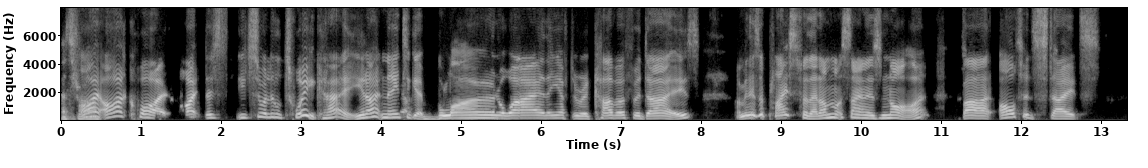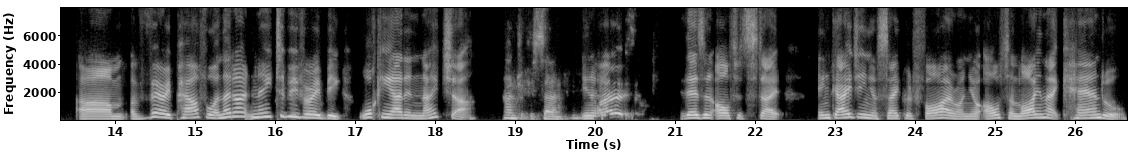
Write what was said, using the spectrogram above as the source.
That's right. I I quite I there's you just do a little tweak. Hey, you don't need to get blown away. Then you have to recover for days. I mean, there's a place for that. I'm not saying there's not, but altered states um, are very powerful, and they don't need to be very big. Walking out in nature Hundred percent. you know there's an altered state. Engaging your sacred fire on your altar lighting that candle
